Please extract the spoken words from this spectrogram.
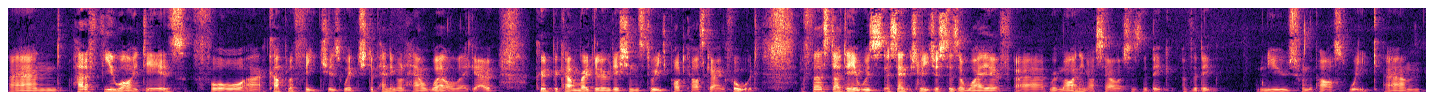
and I've had a few ideas for uh, a couple of features which, depending on how well they go, could become regular additions to each podcast going forward. The first idea was essentially just as a way of uh, reminding ourselves the big of the big news from the past week. Um,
